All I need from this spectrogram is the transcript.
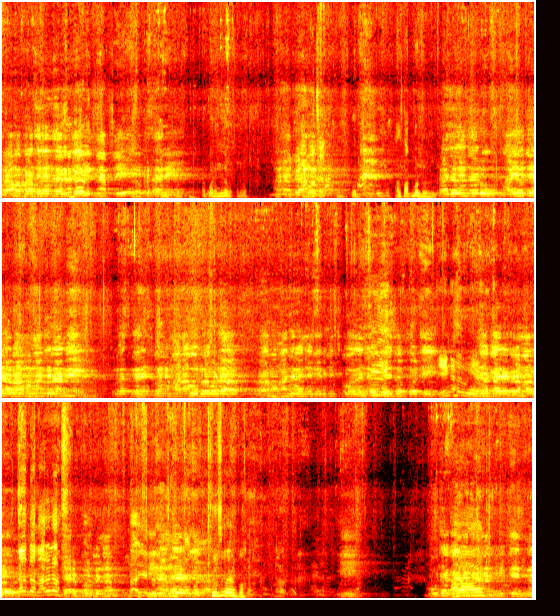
గ్రామ ప్రజలందరికీ విజ్ఞప్తి ఒకసారి. మన గ్రామ ప్రజలందరూ అయోధ్య రామ మందిరాన్ని పురస్కరించుకొని మన ఊర్లో కూడా రామ మందిరాన్ని నిర్మించుకోవాలనే ఉద్దేశంతో పూజా కార్యక్రమాలు జరుపుకుంటున్నాం. ఈ పూజా కార్యక్రమానికి ఇచ్చేసిన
